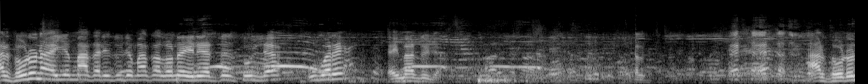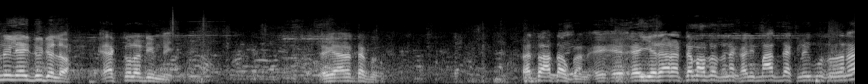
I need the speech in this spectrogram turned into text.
আর ধরো না এই যে মাছ আর দুইটা মাছ আলো না এনে তুললে উপরে এই মাছ দুইটা। আর ধরো নিলে এই দুইটা লো এক তোলা ডিম নেই। এই আর একটা কর। এত আতাও কেন? এই- এর আর একটা মাছ আছে না? খালি মাছ দেখলেই বোঝা যায় না?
